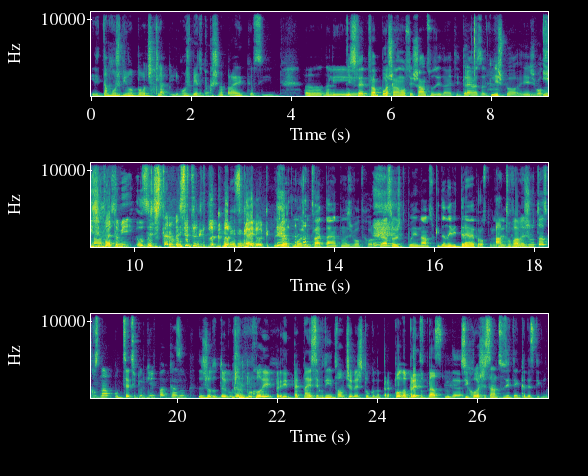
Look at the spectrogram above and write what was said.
Или там може би има повече хляб, или може би ето тук ще направи какъв си а, нали... И след това импакт. почна да носи шансове, да не ти дреме за нищо и живота И живота песен. ми, освен че старо се тръгна нагоре Skyrocket. Между другото, може би това е тайната на живота хора. Трябва да сложите по един анцук и да не ви дреме просто. А разбирате? това между другото аз го знам от Цецо Георгиев, пак казвам, защото той когато проходи преди 15 години, това момче беше толкова напред, по-напред от нас. Да. Си ходеше с анцузите и къде стигна.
